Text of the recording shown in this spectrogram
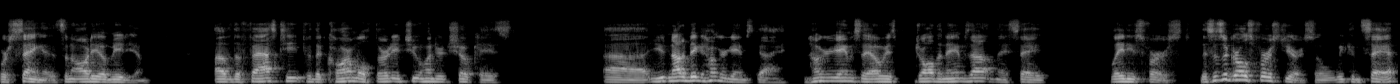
We're saying it. It's an audio medium of the fast heat for the Carmel 3200 showcase. Uh, you're not a big Hunger Games guy. In Hunger Games, they always draw the names out and they say ladies first. This is a girl's first year, so we can say it.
